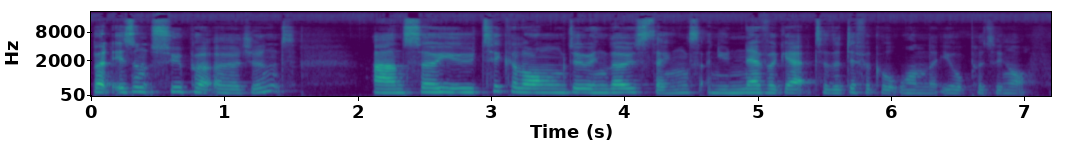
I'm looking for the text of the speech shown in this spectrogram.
but isn't super urgent. And so you tick along doing those things, and you never get to the difficult one that you're putting off.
